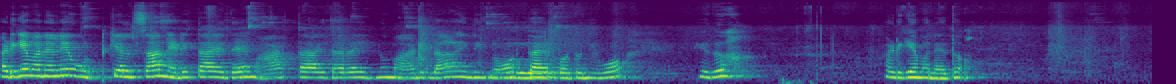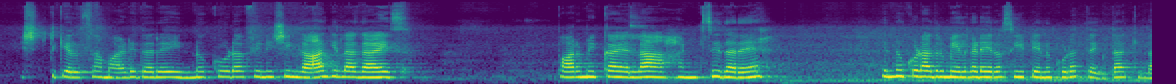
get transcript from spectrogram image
ಅಡುಗೆ ಮನೆಯಲ್ಲಿ ಉಟ್ ಕೆಲಸ ನಡೀತಾ ಇದೆ, ಮಾಡ್ತಾ ಇದ್ದಾರೆ ಇನ್ನೂ ಮಾಡಿಲ್ಲ. ಇಲ್ಲಿ ನೋಡ್ತಾ ಇರ್ಬೋದು ನೀವು. ಇದು ಅಡುಗೆ ಮನೆಯದು ಇಷ್ಟು ಕೆಲಸ ಮಾಡಿದ್ದಾರೆ ಇನ್ನೂ ಕೂಡ ಫಿನಿಶಿಂಗ್ ಆಗಿಲ್ಲ ಗಾಯ್ಸ್ ಪಾರ್ಮಿಕ ಎಲ್ಲ ಅಂಟಿಸಿದ್ದಾರೆ ಇನ್ನೂ ಕೂಡ ಅದ್ರ ಮೇಲ್ಗಡೆ ಇರೋ ಸೀಟೇನು ಕೂಡ ತೆಗ್ದಾಕಿಲ್ಲ.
